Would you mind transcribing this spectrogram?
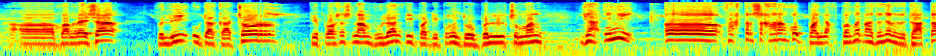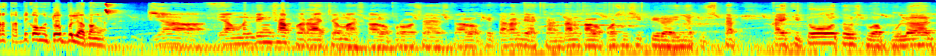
Eh, Bang Reza beli udah gacor diproses 6 bulan tiba-tiba double cuman ya ini eh faktor sekarang kok banyak banget adanya dari datar tapi kok ngedouble ya Bang ya. Ya, yang penting sabar aja mas kalau proses. Kalau kita kan lihat jantan, kalau posisi birahinya di step kayak gitu terus dua bulan,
